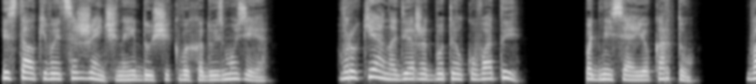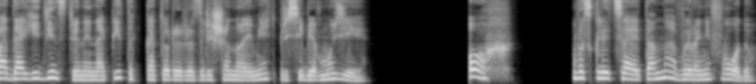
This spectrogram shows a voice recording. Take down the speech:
и сталкивается с женщиной, идущей к выходу из музея. В руке она держит бутылку воды, поднеся ее к рту. Вода — единственный напиток, который разрешено иметь при себе в музее. «Ох!» — восклицает она, выронив воду.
